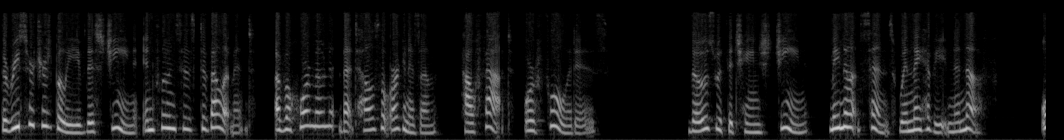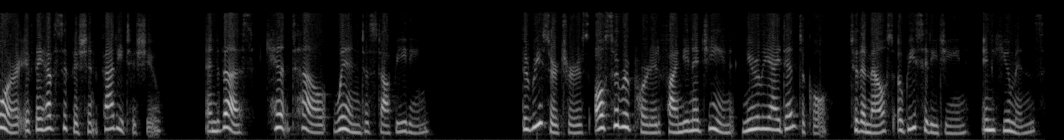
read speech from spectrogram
The researchers believe this gene influences development of a hormone that tells the organism how fat or full it is. Those with the changed gene may not sense when they have eaten enough, or if they have sufficient fatty tissue and thus can't tell when to stop eating. The researchers also reported finding a gene nearly identical to the mouse obesity gene in humans.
